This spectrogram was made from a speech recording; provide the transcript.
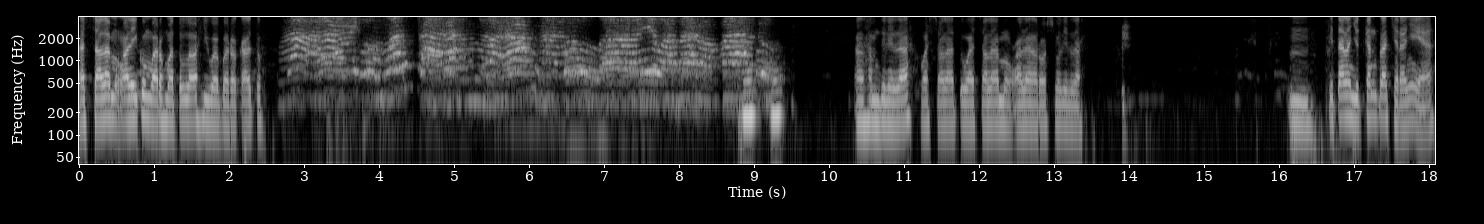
Assalamualaikum warahmatullahi wabarakatuh. Waalaikumsalam warahmatullahi wabarakatuh. Alhamdulillah wassalatu wassalamu ala Rasulillah. Hmm, kita lanjutkan pelajarannya ya.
